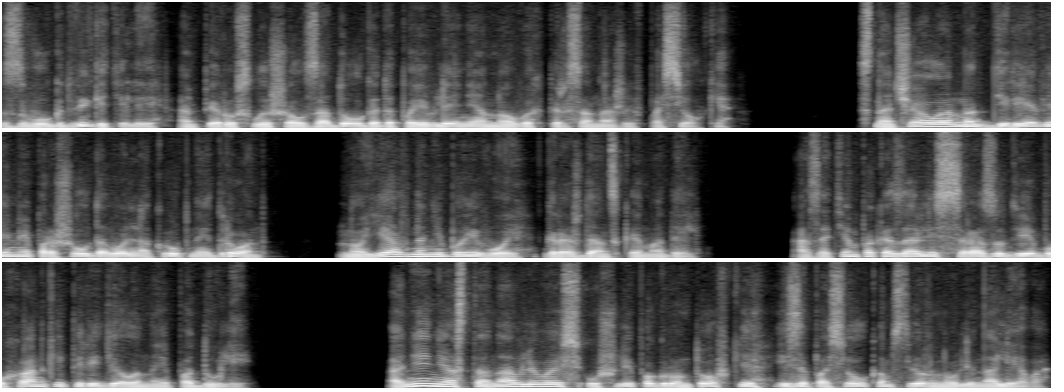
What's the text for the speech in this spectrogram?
Звук двигателей Ампер услышал задолго до появления новых персонажей в поселке. Сначала над деревьями прошел довольно крупный дрон, но явно не боевой, гражданская модель. А затем показались сразу две буханки, переделанные под улей. Они, не останавливаясь, ушли по грунтовке и за поселком свернули налево.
